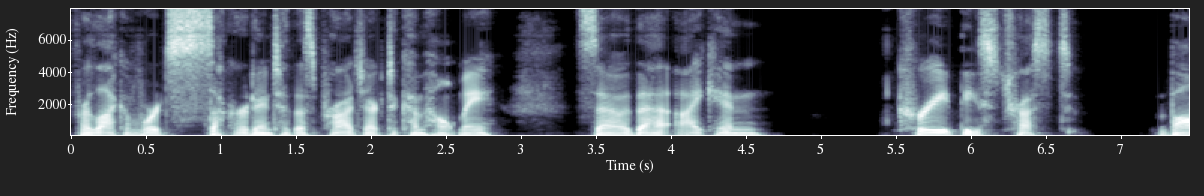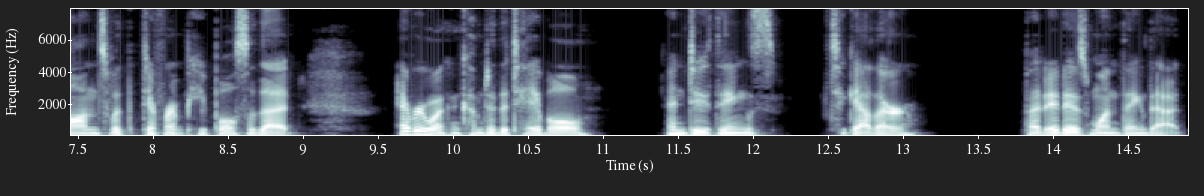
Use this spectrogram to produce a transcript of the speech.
for lack of words, suckered into this project to come help me so that I can create these trust bonds with different people so that everyone can come to the table and do things together. But it is one thing that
